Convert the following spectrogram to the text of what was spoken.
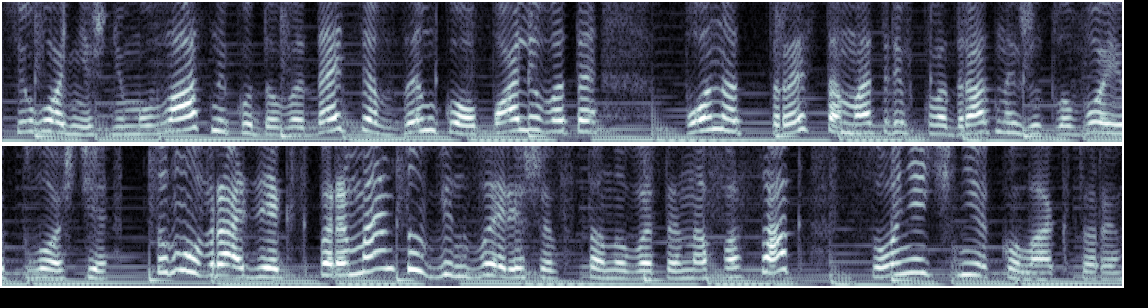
Сьогоднішньому власнику доведеться взимку опалювати понад 300 метрів квадратних житлової площі. Тому в разі експерименту він вирішив встановити на фасад сонячні колектори.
